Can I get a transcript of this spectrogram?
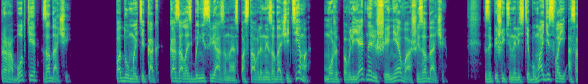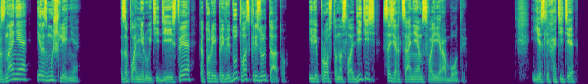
проработки задачей? Подумайте, как, казалось бы, не связанная с поставленной задачей тема может повлиять на решение вашей задачи. Запишите на листе бумаги свои осознания и размышления, Запланируйте действия, которые приведут вас к результату, или просто насладитесь созерцанием своей работы. Если хотите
